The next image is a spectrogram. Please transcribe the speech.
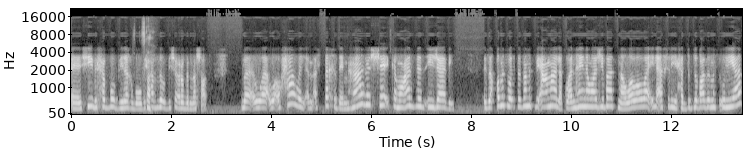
آه، شيء بحبه بيرغبه بيحفزه وبيشعره بالنشاط. وأحاول أن أستخدم هذا الشيء كمعزز إيجابي. إذا قمت والتزمت بأعمالك وأنهينا واجباتنا و و إلى آخره حدد له بعض المسؤوليات.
